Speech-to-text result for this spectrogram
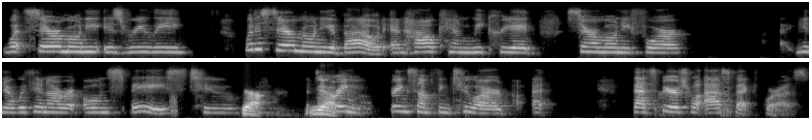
what ceremony is really what is ceremony about and how can we create ceremony for you know within our own space to Yeah, to yeah. bring bring something to our uh, that spiritual aspect for us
